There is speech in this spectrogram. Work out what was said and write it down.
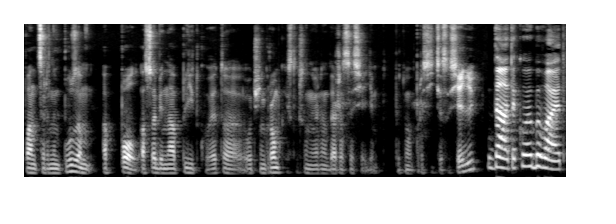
панцирным пузом об пол, особенно об плитку. Это очень громко и слышно, наверное, даже соседям. Поэтому просите соседей. Да, такое бывает.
